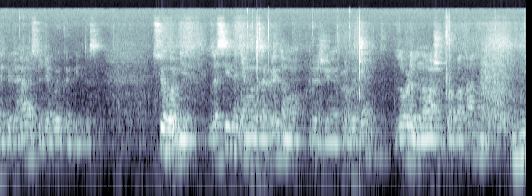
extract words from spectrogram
не підлягає суддєвий підпис. Сьогодні засідання ми в закритому режимі проведемо з огляду на ваші клопотання і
